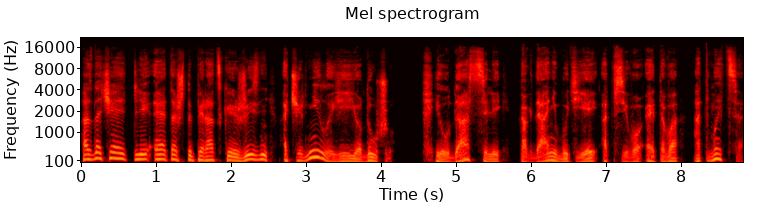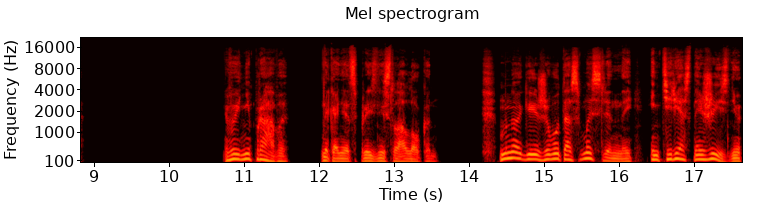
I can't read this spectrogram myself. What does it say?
Означает ли это, что пиратская жизнь очернила ее душу? И удастся ли когда-нибудь ей от всего этого отмыться? «Вы не правы», — наконец произнесла Локон. «Многие живут осмысленной, интересной жизнью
